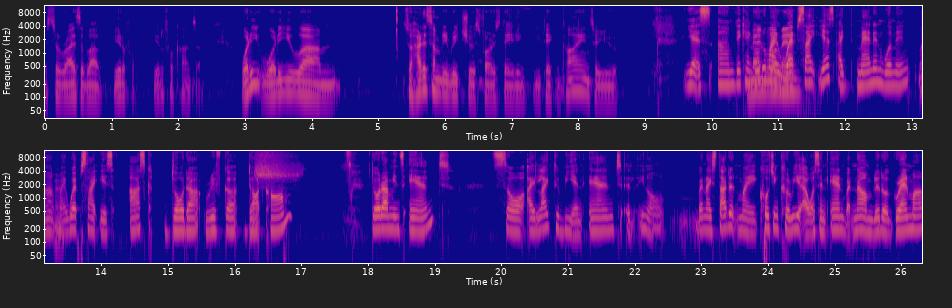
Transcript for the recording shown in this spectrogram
is to rise above. Beautiful beautiful concept what do you what do you um so how did somebody reach you as far as dating you taking clients or you Yes, um, they can go Men, to my women? website. Yes, I men and women. Uh, Okay. My website is askdodarivka.com. Doda means aunt. So I like to be an aunt. uh, You know, when I started my coaching career, I was an aunt, but now I'm little grandma.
